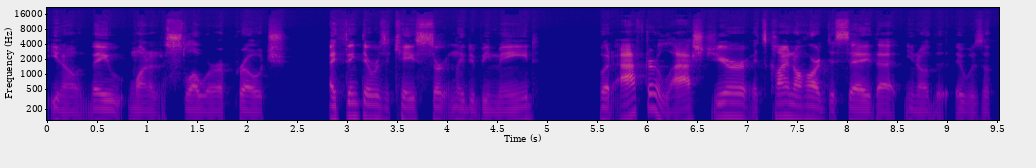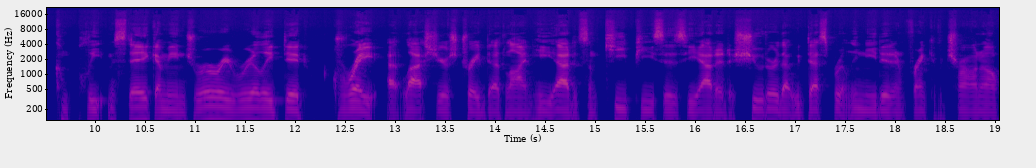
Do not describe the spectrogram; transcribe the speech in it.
you know, they wanted a slower approach. I think there was a case certainly to be made but after last year, it's kind of hard to say that, you know, the, it was a complete mistake. I mean, Drury really did great at last year's trade deadline. He added some key pieces. He added a shooter that we desperately needed in Frankie Vatrano.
